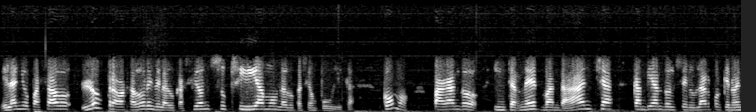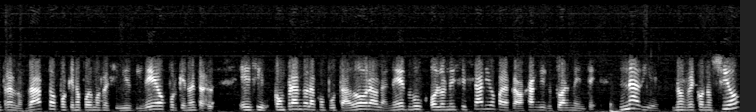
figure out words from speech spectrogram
el año pasado los trabajadores de la educación subsidiamos la educación pública. ¿Cómo? Pagando internet, banda ancha, cambiando el celular porque no entran los datos, porque no podemos recibir videos, porque no entra, es decir, comprando la computadora o la netbook o lo necesario para trabajar virtualmente. Nadie nos reconoció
